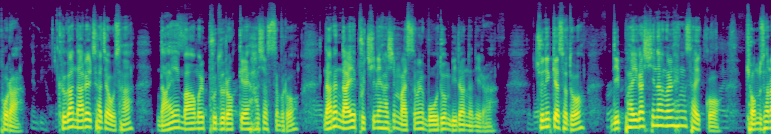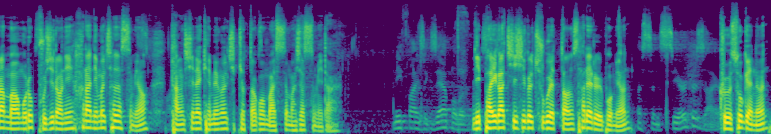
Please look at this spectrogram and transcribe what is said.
보라 그가 나를 찾아오사 나의 마음을 부드럽게 하셨으므로 나는 나의 부친이 하신 말씀을 모두 믿었느니라 주님께서도 니파이가 신앙을 행사했고 겸손한 마음으로 부지런히 하나님을 찾았으며 당신의 계명을 지켰다고 말씀하셨습니다. 니파이가 지식을 추구했던 사례를 보면 그 속에는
